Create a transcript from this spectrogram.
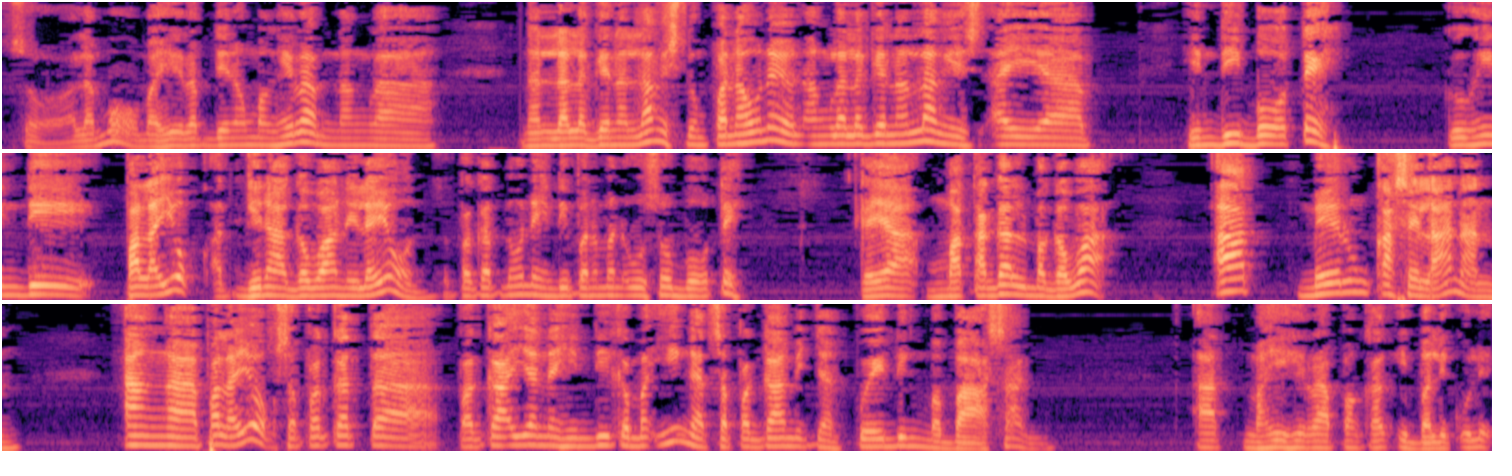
So, alam mo, mahirap din ang manghiram ng, uh, ng lalagyan ng langis. Noong panahon na yun, ang lalagyan ng langis ay uh, hindi bote, kung hindi palayok at ginagawa nila yon sapagkat noon ay hindi pa naman uso bote. Kaya matagal magawa at merong kasalanan ang uh, palayok sapagkat uh, pagka yan na hindi ka maingat sa paggamit yan, pwedeng mabasag at mahihirapan kang ibalik uli.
